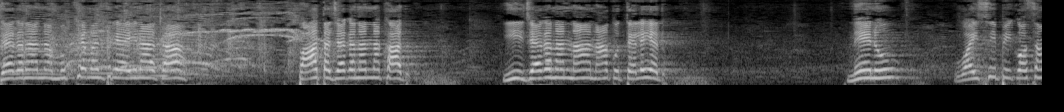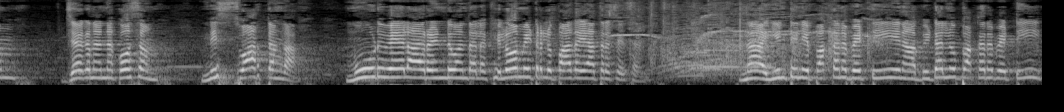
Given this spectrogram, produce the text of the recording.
జగనన్న ముఖ్యమంత్రి అయినాక పాత జగనన్న కాదు. ఈ జగనన్న నాకు తెలియదు. నేను వైసీపీ కోసం జగనన్న కోసం నిస్వార్థంగా మూడు వేల రెండు వందల కిలోమీటర్లు పాదయాత్ర చేశాను. నా ఇంటిని పక్కన పెట్టి నా బిడ్డలను పక్కన పెట్టి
